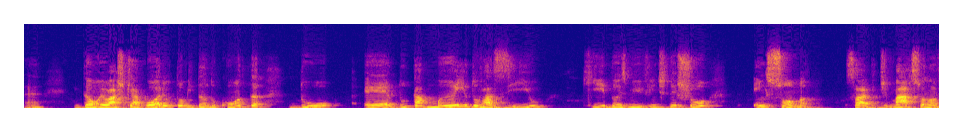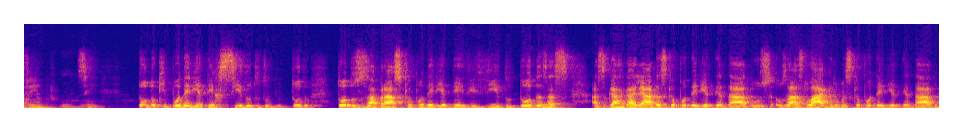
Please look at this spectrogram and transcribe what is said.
Né? Então, eu acho que agora eu estou me dando conta do, é, do tamanho do vazio que 2020 deixou em soma, sabe? De março a novembro. Uhum. Assim. Tudo que poderia ter sido, tudo, tudo, todos os abraços que eu poderia ter vivido, todas as, as gargalhadas que eu poderia ter dado, os, as lágrimas que eu poderia ter dado,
